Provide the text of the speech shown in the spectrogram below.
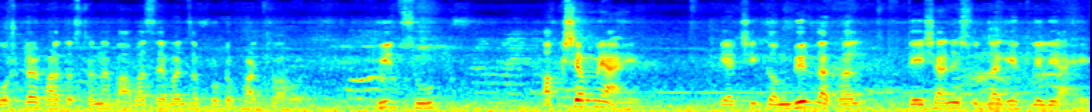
पोस्टर फाडत असताना बाबासाहेबांचा फोटो फाडतो आहोत. ही चूक अक्षम्य आहे. याची गंभीर दखल देशाने सुद्धा घेतलेली आहे.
